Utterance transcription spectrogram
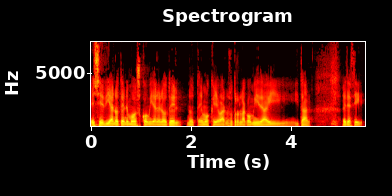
ese día no tenemos comida en el hotel, no tenemos que llevar nosotros la comida y, tal. Es decir,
